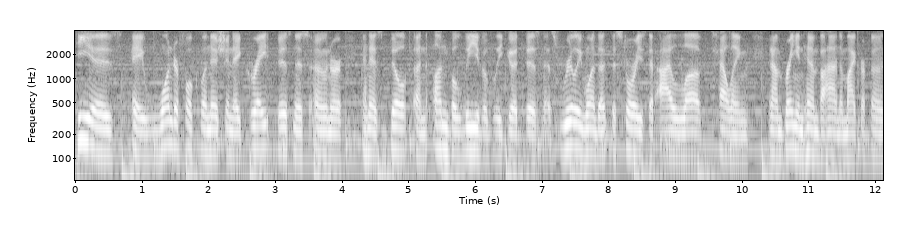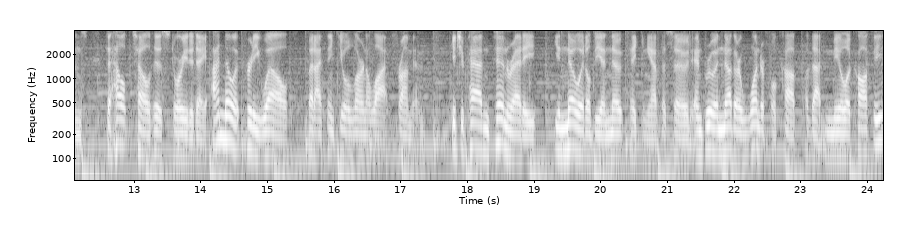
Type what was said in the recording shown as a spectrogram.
He is a wonderful clinician, a great business owner, and has built an unbelievably good business. Really, one of the, the stories that I love telling, and I'm bringing him behind the microphones to help tell his story today. I know it pretty well, but I think you'll learn a lot from him. Get your pad and pen ready. You know it'll be a note taking episode, and brew another wonderful cup of that of coffee.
